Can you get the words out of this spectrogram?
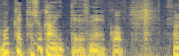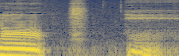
もう一回図書館行ってですねこうその、え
